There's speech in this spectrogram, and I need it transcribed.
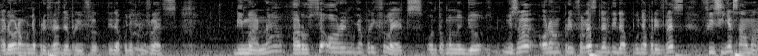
Ada orang punya privilege dan privilege- tidak punya privilege. Di mana harusnya orang yang punya privilege untuk menuju misalnya orang privilege dan tidak punya privilege visinya sama.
